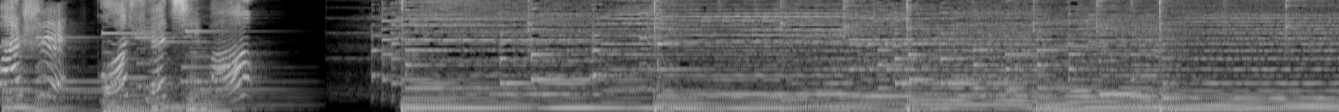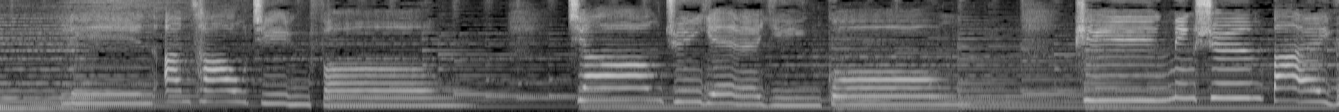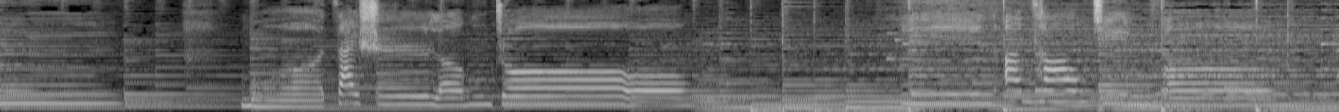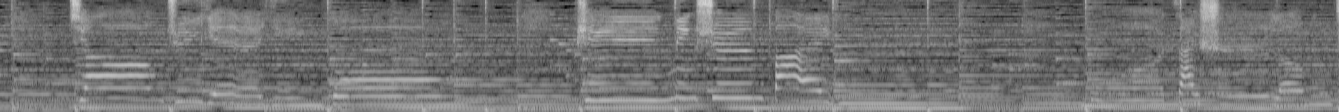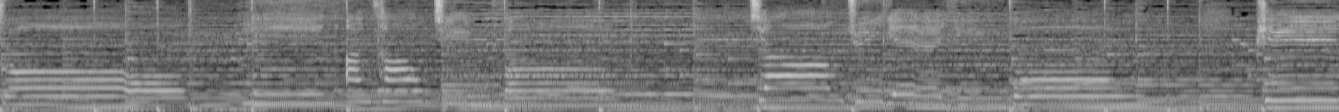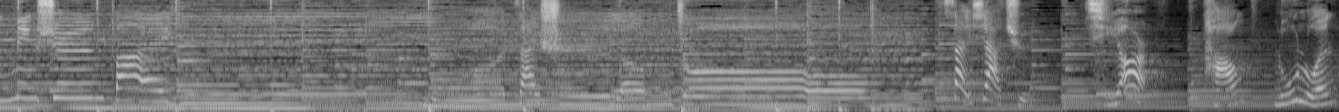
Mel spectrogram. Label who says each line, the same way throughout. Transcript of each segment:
Speaker 1: 巴士国学启蒙。
Speaker 2: 临安草径风，将军夜引弓。没在石棱中。临暗草惊风，将军夜引弓。平明寻白羽，没在石石棱中。《塞下曲·其二》唐·卢纶。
